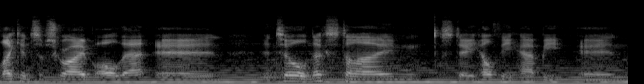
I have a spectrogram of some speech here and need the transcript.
like and subscribe, all that. And until next time, stay healthy, happy, and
